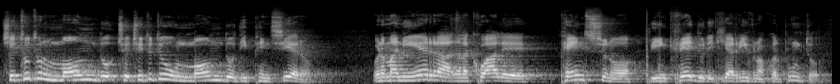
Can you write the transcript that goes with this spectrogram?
c'è tutto un mondo, c'è, c'è tutto un mondo di pensiero, una maniera nella quale pensano gli increduli che arrivano a quel punto.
